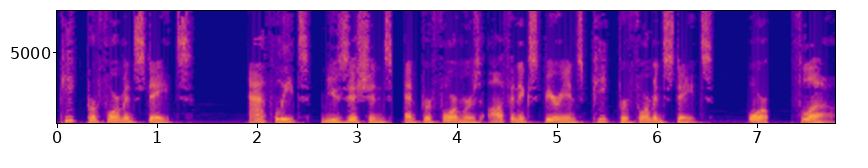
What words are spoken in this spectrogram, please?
Peak performance states. Athletes, musicians, and performers often experience peak performance states, or flow,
